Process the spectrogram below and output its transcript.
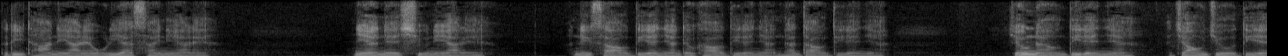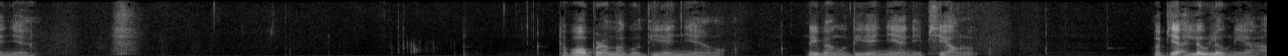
တတိထားနေရတယ်ဝိရိယဆိုင်နေရတယ် ဉာဏ်နဲ့ရှုနေရတယ်အနိစ္စကိုသိတဲ့ဉာဏ်ဒုက္ခကိုသိတဲ့ဉာဏ်အနတ္တကိုသိတဲ့ဉာဏ်ယုံနာကိုသိတဲ့ဉာဏ်အကြောင်းအကျိုးကိုသိတဲ့ဉာဏ်တဘောပရမတ်ကိုသိတဲ့ဉာဏ်ပေါ့နိဗ္ဗာန်ကိုသိတဲ့ဉာဏ်นี่ဖြစ်အောင်လို့မပြတ်အလုတ်လုံနေရတာ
